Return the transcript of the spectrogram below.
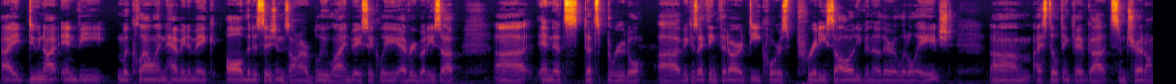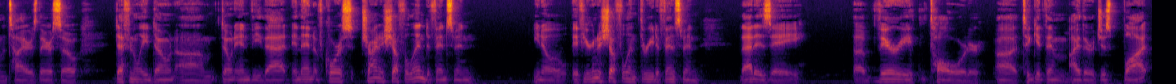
I, do not envy MacLellan having to make all the decisions on our blue line. Basically, everybody's up, uh, and that's that's brutal uh, because I think that our D corps is pretty solid, even though they're a little aged. Um, I still think they've got some tread on the tires there. So definitely don't um, don't envy that. And then of course trying to shuffle in defensemen. You know, if you're going to shuffle in three defensemen, that is a a very tall order uh, to get them either just bought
